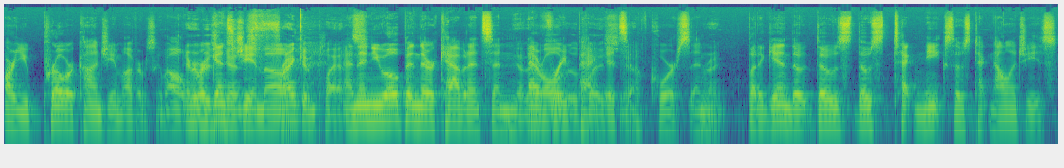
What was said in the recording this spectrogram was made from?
are you pro or con GMO? Everyone's like, oh, we're against, against GMO. Frankenplants. And then you open their cabinets, and yeah, every pack, it's yeah. of course. And right. but again, th- those those techniques, those technologies,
